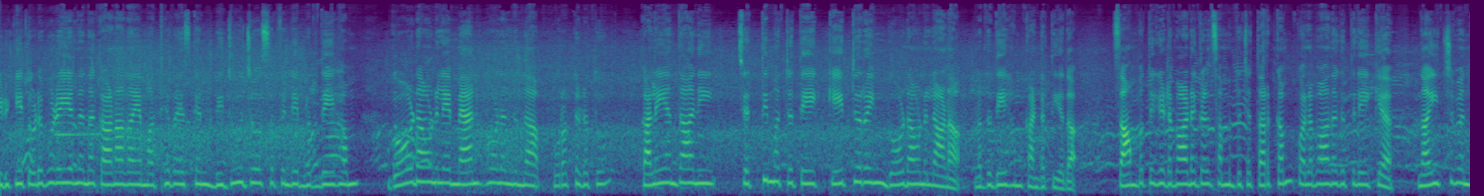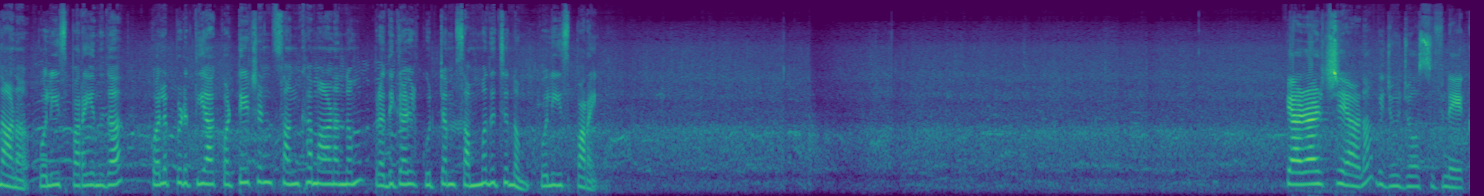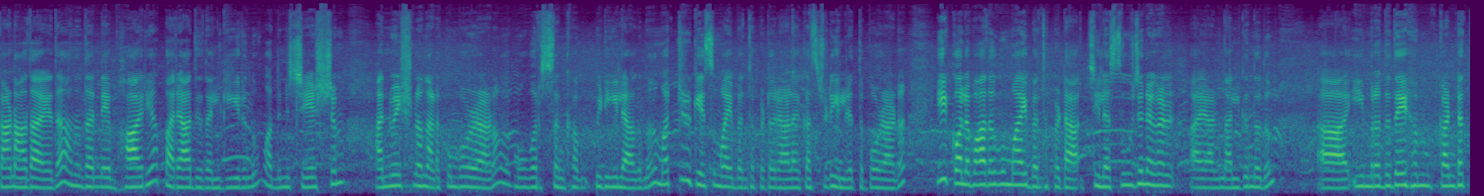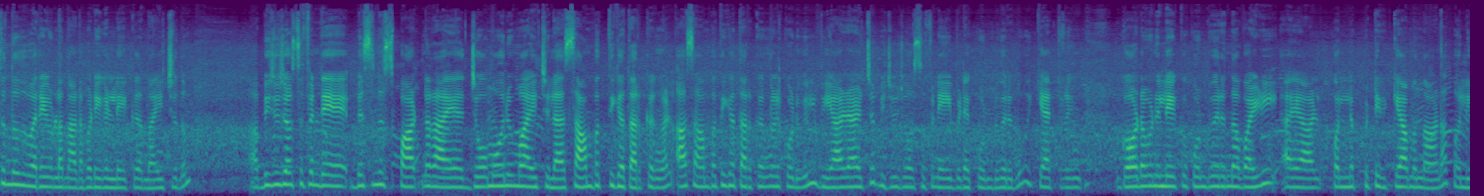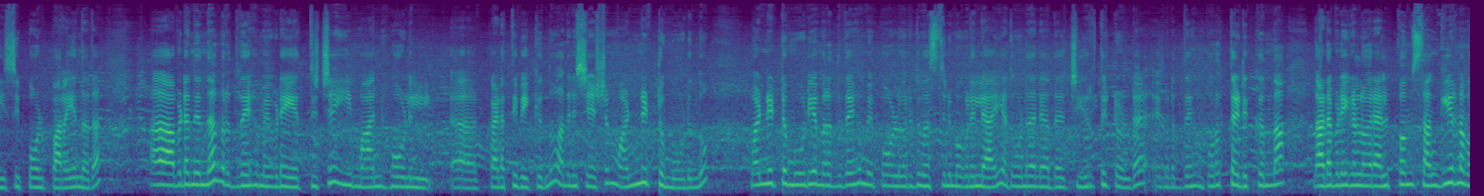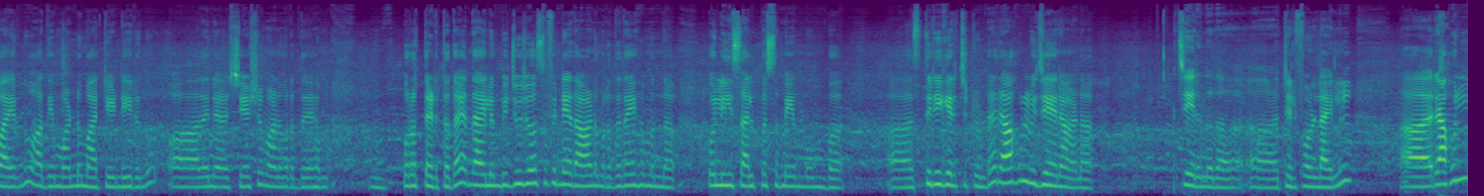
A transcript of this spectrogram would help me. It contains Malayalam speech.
ഇടുക്കി തൊടുപുഴയിൽ നിന്ന് കാണാതായ മധ്യവയസ്കൻ ബിജു ജോസഫിന്റെ മൃതദേഹം ഗോഡൌണിലെ മാൻഹോളിൽ നിന്ന് പുറത്തെടുത്തു. കലയന്താനി ചെത്തിമറ്റത്തെ കേറ്ററിംഗ് ഗോഡൌണിലാണ് മൃതദേഹം കണ്ടെത്തിയത്. സാമ്പത്തിക ഇടപാടുകൾ സംബന്ധിച്ച തർക്കം കൊലപാതകത്തിലേക്ക് നയിച്ചുവെന്നാണ് പോലീസ് പറയുന്നത്. കൊലപ്പെടുത്തിയ കൊട്ടേഷൻ സംഘമാണെന്നും പ്രതികൾ കുറ്റം സമ്മതിച്ചെന്നും പോലീസ് പറയും. വ്യാഴാഴ്ചയാണ് ബിജു ജോസഫിനെ കാണാതായത്. അന്ന് തന്നെ ഭാര്യ പരാതി നൽകിയിരുന്നു. അതിനുശേഷം അന്വേഷണം നടക്കുമ്പോഴാണ് മൂവർ സംഘം പിടിയിലാകുന്നത്. മറ്റൊരു കേസുമായി ബന്ധപ്പെട്ട ഒരാളെ കസ്റ്റഡിയിലെടുത്തപ്പോഴാണ് ഈ കൊലപാതകവുമായി ബന്ധപ്പെട്ട ചില സൂചനകൾ അയാൾ നൽകുന്നതും ഈ മൃതദേഹം കണ്ടെത്തുന്നതുവരെയുള്ള നടപടികളിലേക്ക് നയിച്ചതും ബിജു ജോസഫിന്റെ ബിസിനസ് പാർട്ട്ണറായ ജോമോനുമായി ചില സാമ്പത്തിക തർക്കങ്ങൾ. ആ സാമ്പത്തിക തർക്കങ്ങൾക്കൊടുവിൽ വ്യാഴാഴ്ച ബിജു ജോസഫിനെ ഇവിടെ കൊണ്ടുവരുന്നു. കാറ്ററിംഗ് ഗോഡൌണിലേക്ക് കൊണ്ടുവരുന്ന വഴി അയാൾ കൊല്ലപ്പെട്ടിരിക്കാമെന്നാണ് പോലീസ് ഇപ്പോൾ പറയുന്നത്. അവിടെ നിന്ന് മൃതദേഹം ഇവിടെ എത്തിച്ച് ഈ മാൻഹോളിൽ കടത്തിവെക്കുന്നു. കടത്തി വെക്കുന്നു അതിനുശേഷം മണ്ണിട്ട് മൂടുന്നു. മണ്ണിട്ട് മൂടിയ മൃതദേഹം ഇപ്പോൾ ഒരു ദിവസത്തിന് മുകളിലായി. അതുകൊണ്ട് തന്നെ അത് ചീർത്തിട്ടുണ്ട്. മൃതദേഹം പുറത്തെടുക്കുന്ന നടപടികൾ ഒരല്പം സങ്കീർണമായിരുന്നു. ആദ്യം മണ്ണ് മാറ്റേണ്ടിയിരുന്നു. അതിന് ശേഷമാണ് മൃതദേഹം പുറത്തെടുത്തത്. എന്തായാലും ബിജു ജോസഫിന്റെതാണ് മൃതദേഹമെന്ന് പോലീസ് അല്പസമയം മുമ്പ് സ്ഥിരീകരിച്ചിട്ടുണ്ട്. രാഹുൽ വിജയനാണ് ചേരുന്നത് ടെലിഫോൺ ലൈനിൽ. രാഹുൽ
